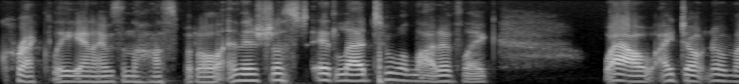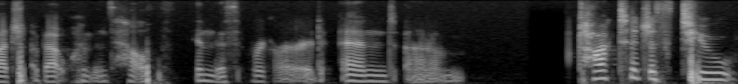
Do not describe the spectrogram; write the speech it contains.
correctly and I was in the hospital. And there's just, it led to a lot of like, wow, I don't know much about women's health in this regard. And um, talked to just two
